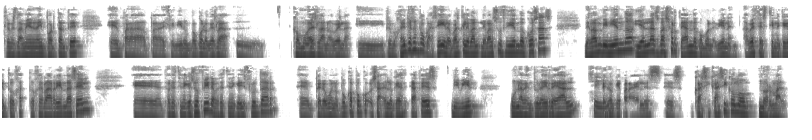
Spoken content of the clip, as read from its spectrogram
creo que eso también era importante para, para, definir un poco lo que es la, como es la novela. Y Primogénito es un poco así, lo que pasa es que le van, le van sucediendo cosas, le van viniendo y él las va sorteando como le vienen. A veces tiene que coger las riendas él, eh, a veces tiene que sufrir, a veces tiene que disfrutar, eh, pero bueno, poco a poco, o sea, lo que hace es vivir una aventura irreal, pero que para él es, es, casi, casi como normal.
